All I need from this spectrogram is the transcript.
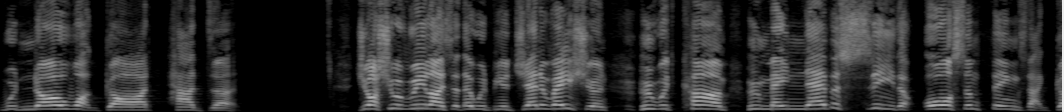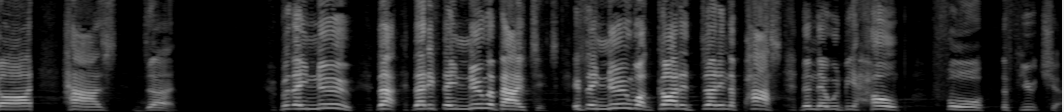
would know what God had done. Joshua realized that there would be a generation who would come who may never see the awesome things that God has done. But they knew that, that if they knew about it, if they knew what God had done in the past, then there would be hope for the future.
